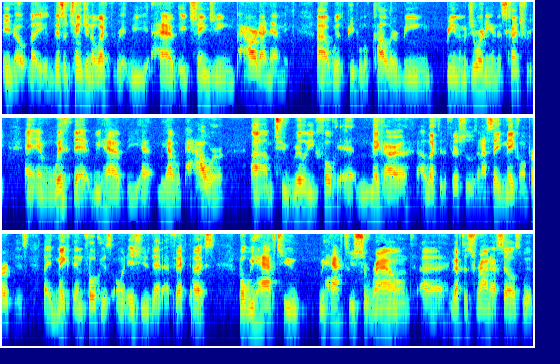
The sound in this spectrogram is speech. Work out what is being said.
You know, like there's a changing electorate. We have a changing power dynamic uh, with people of color being being the majority in this country. And, and with that, we have the uh, we have a power um, to really focus, make our elected officials, and I say make on purpose, like make them focus on issues that affect us. But we have to we have to surround uh, we have to surround ourselves with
